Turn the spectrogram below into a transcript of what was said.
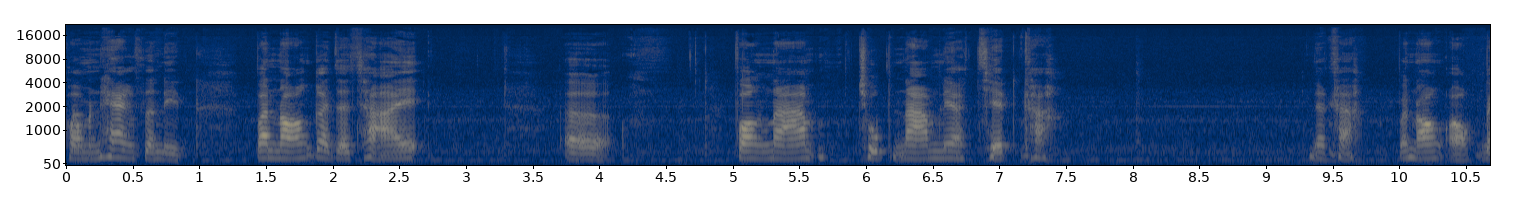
พอมันแห้งสนิทป้าน้องก็จะใช้เออฟองน้ำชุบน้ำเนี่ยเช็ดค่ะเนี่ยค่ะป้าน้องออกแบ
